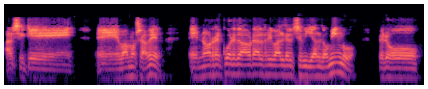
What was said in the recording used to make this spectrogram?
Así que eh, vamos a ver. Eh, no recuerdo ahora el rival del Sevilla el domingo, pero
